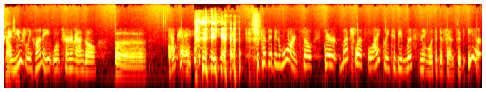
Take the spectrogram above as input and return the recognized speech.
Gotcha. And usually, honey will turn around and go, uh, okay. yeah. because they've been warned. So they're much less likely to be listening with a defensive ear.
